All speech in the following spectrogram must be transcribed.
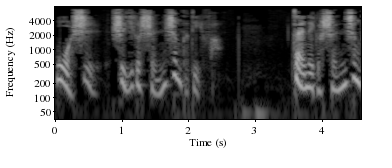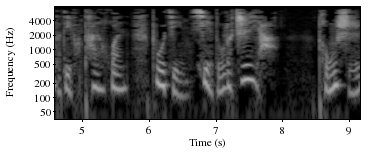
卧室是一个神圣的地方，在那个神圣的地方贪欢，不仅亵渎了枝雅。同时，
